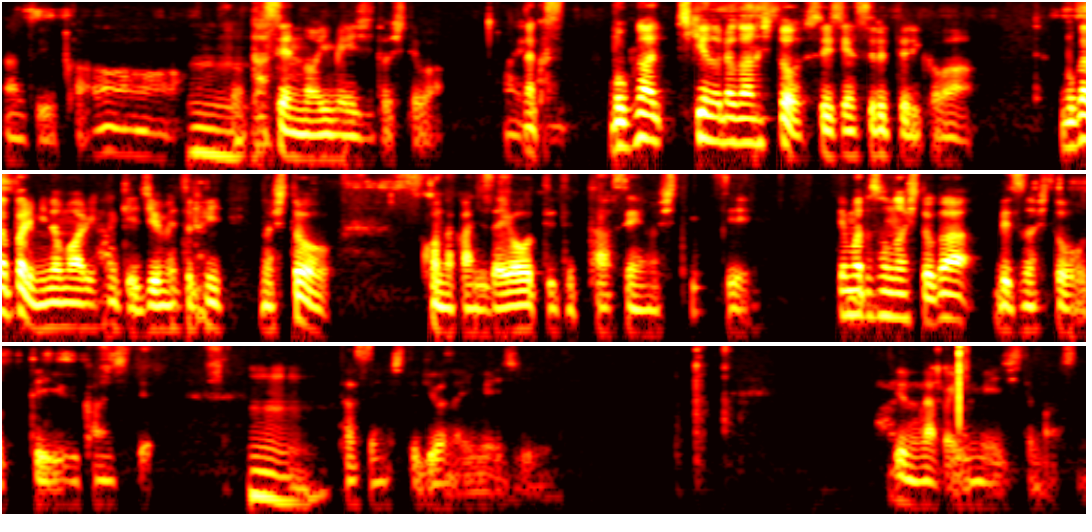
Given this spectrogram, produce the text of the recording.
なんというか。あうん。多選のイメージとしては。なんか僕が地球の裏側の人を推薦するっていうよりかは僕はやっぱり身の回り半径10メートルの人をこんな感じだよって言って多選をしていてでまたその人が別の人をっていう感じでうん。多選してるようなイメージ。っていうのをなんかイメージしてますな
